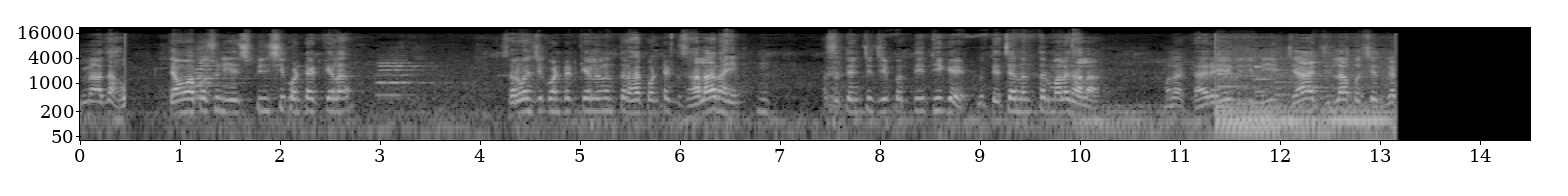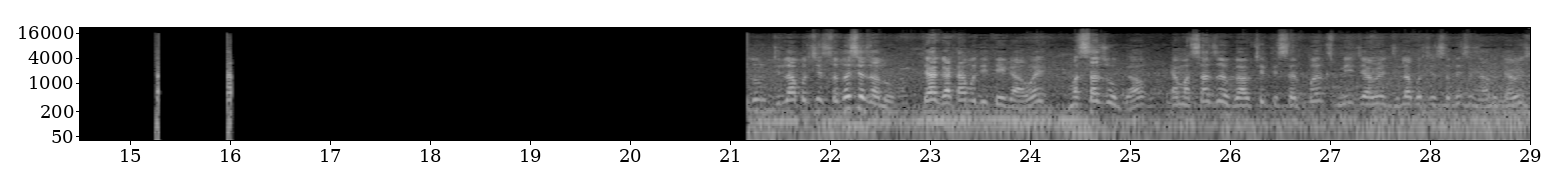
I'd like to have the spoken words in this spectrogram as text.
मी माझा हो तेव्हापासून एस पीशी कॉन्टॅक्ट केला. सर्वांशी कॉन्टॅक्ट केल्यानंतर हा कॉन्टॅक्ट झाला नाही असं त्यांचे जे पण ते ठीक आहे. मग त्याच्यानंतर मला झाला. मला डायरेक्ट म्हणजे मी ज्या जिल्हा परिषद गट जिल्हा परिषद सदस्य झालो. त्या गटामध्ये ते गाव आहे. मस्साजोग गाव. त्या मस्साजोग गावचे ते सरपंच मी ज्यावेळेस जिल्हा परिषद सदस्य झालो त्यावेळेस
